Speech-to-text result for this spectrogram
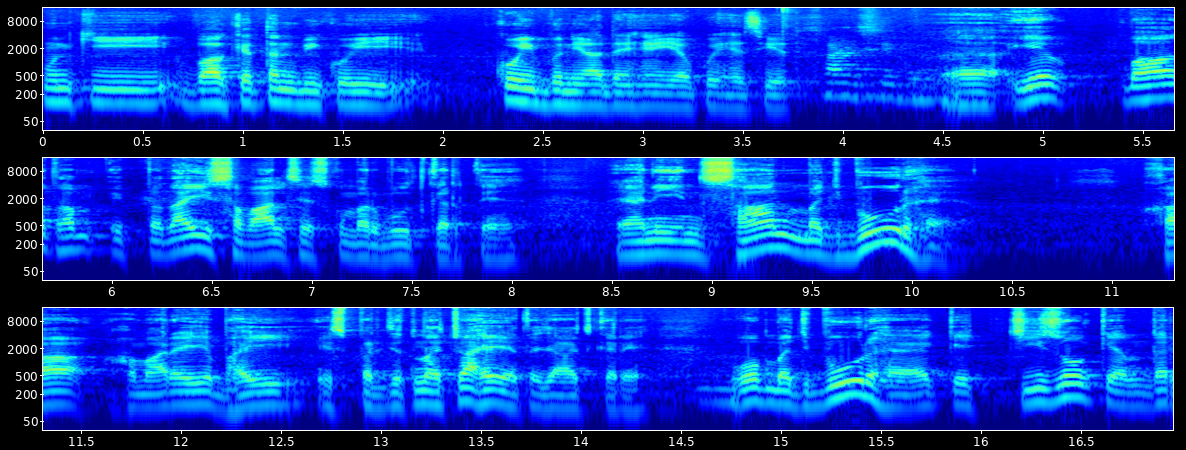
ان کی واقعتاً بھی کوئی کوئی بنیادیں ہیں یا کوئی حیثیت؟ یہ بہت ہم ابتدائی سوال سے اس کو مربوط کرتے ہیں۔ یعنی انسان مجبور ہے خواہ ہمارے یہ بھائی اس پر جتنا چاہے احتجاج کریں وہ مجبور ہے کہ چیزوں کے اندر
